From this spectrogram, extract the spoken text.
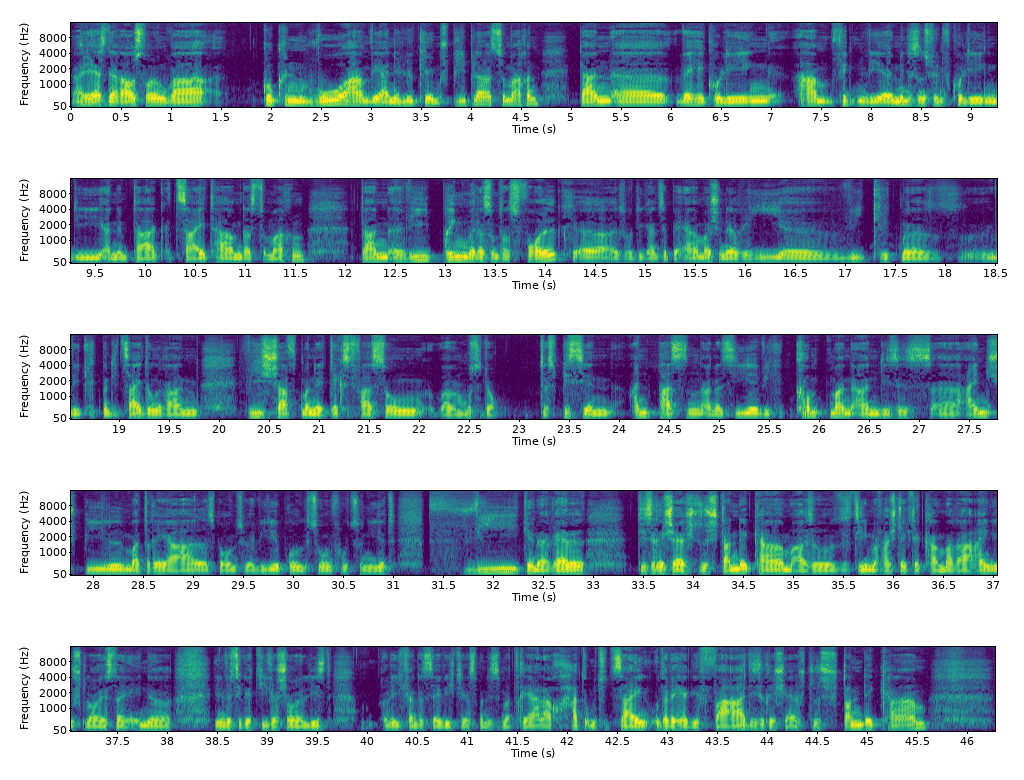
Die erste Herausforderung war, gucken, wo haben wir eine Lücke im Spielplan zu machen. Dann, äh, welche Kollegen haben, finden wir mindestens fünf Kollegen, die an dem Tag Zeit haben, das zu machen. Dann, äh, wie bringen wir das unter das Volk? Äh, also die ganze PR-Maschinerie, äh, wie kriegt man das, wie kriegt man die Zeitung ran? Wie schafft man eine Textfassung? Weil man musste doch das bisschen anpassen an das hier. Wie kommt man an dieses äh, Einspielmaterial, das bei uns über Videoproduktion funktioniert? Wie generell diese Recherche zustande kam, also das Thema versteckte Kamera, eingeschleuster, inner, investigativer Journalist. Und ich fand es sehr wichtig, dass man dieses Material auch hat, um zu zeigen, unter welcher Gefahr diese Recherche zustande kam.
